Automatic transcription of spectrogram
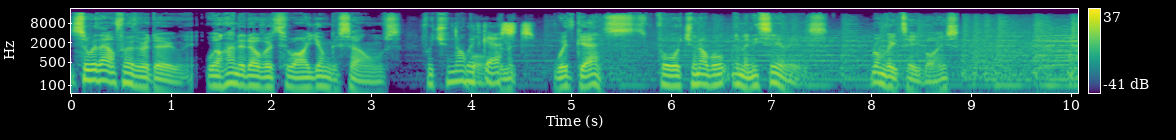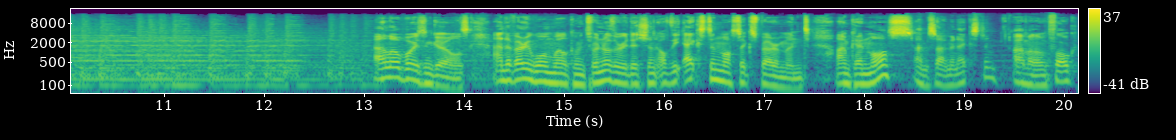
So without further ado, we'll hand it over to our younger selves for Chernobyl. With guests. The, with guests for Chernobyl, the mini-series. Run VT, boys. Hello, boys and girls, and a very warm welcome to another edition of the Exton Moss Experiment. I'm Ken Moss. I'm Simon Exton. I'm Alan Fogg.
